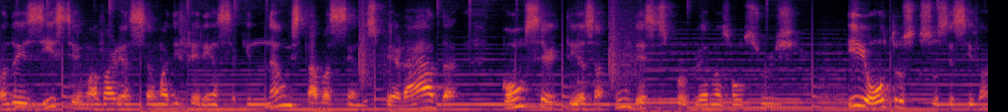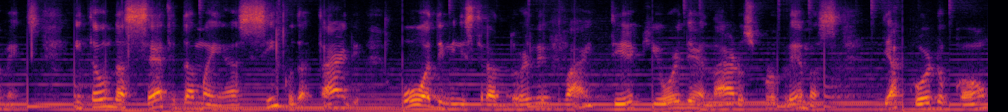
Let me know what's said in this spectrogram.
quando existe uma variação, uma diferença que não estava sendo esperada, com certeza um desses problemas vão surgir e outros sucessivamente. Então, das sete da manhã às cinco da tarde, o administrador ele vai ter que ordenar os problemas de acordo com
